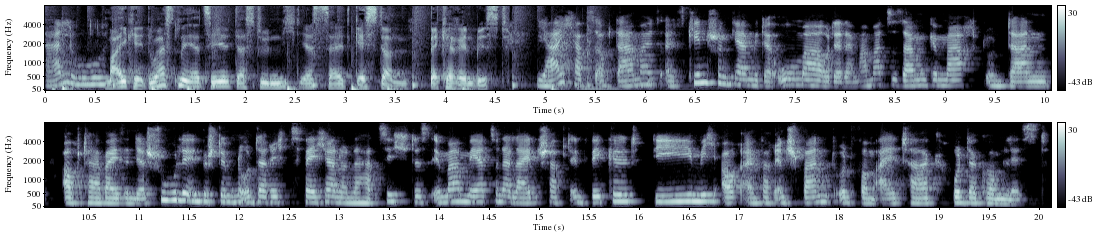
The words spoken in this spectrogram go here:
Hallo. Maike, du hast mir erzählt, dass du nicht erst seit gestern Bäckerin bist. Ja, ich habe es auch damals als Kind schon gern mit der Oma oder der Mama zusammen gemacht und dann auch teilweise in der Schule in bestimmten Unterrichtsfächern und da hat sich das immer mehr zu einer Leidenschaft entwickelt, die mich auch einfach entspannt und vom Alltag runterkommen lässt.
